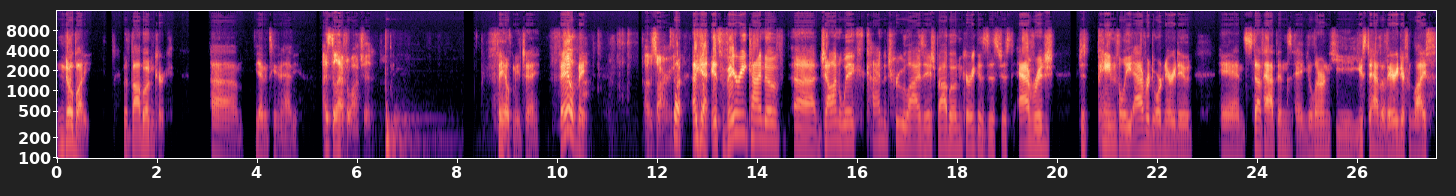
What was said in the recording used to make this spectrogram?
nobody with Bob Odenkirk. Um, you haven't seen it, have you? I still have to watch it. Failed me, Jay. Failed me. I'm sorry. So again, it's very kind of uh John Wick, kind of True Lies ish. Bob Odenkirk is this just average, just painfully average, ordinary dude, and stuff happens, and you learn he used to have a very different life,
